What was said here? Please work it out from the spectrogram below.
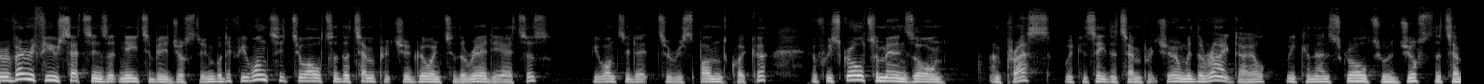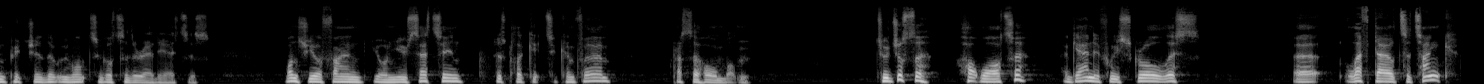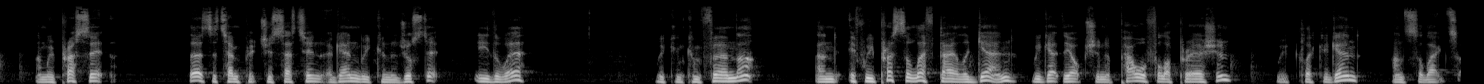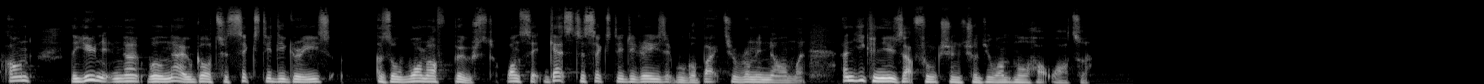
There are very few settings that need to be adjusting, but if you wanted to alter the temperature going to the radiators, if you wanted it to respond quicker, if we scroll to main zone and press, we can see the temperature. And with the right dial, we can then scroll to adjust the temperature that we want to go to the radiators. Once you find your new setting, just click it to confirm, press the home button. To adjust the hot water, again, if we scroll this uh, left dial to tank, and we press it. There's the temperature setting. Again, we can adjust it either way. We can confirm that. And if we press the left dial again, we get the option of powerful operation. We click again and select on. The unit now, will now go to 60 degrees as a one-off boost. Once it gets to 60 degrees, it will go back to running normally. And you can use that function should you want more hot water.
